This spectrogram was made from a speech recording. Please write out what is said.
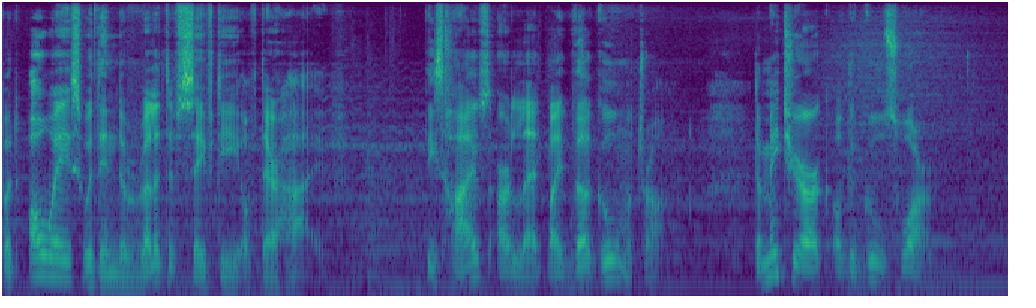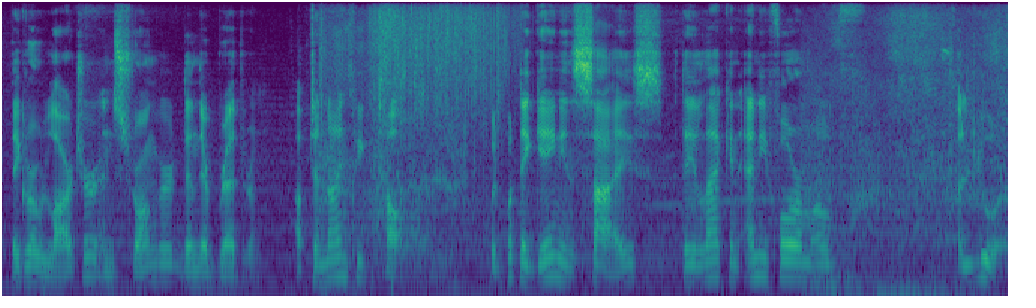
but always within the relative safety of their hive. These hives are led by the Ghoul Matron, the matriarch of the ghoul swarm, they grow larger and stronger than their brethren, up to 9 feet tall. But what they gain in size, they lack in any form of allure.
